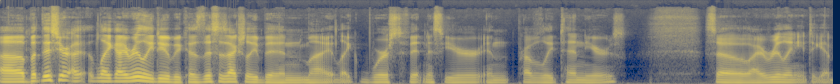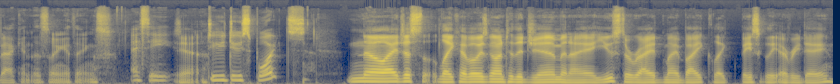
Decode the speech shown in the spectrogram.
Uh, but this year, like I really do because this has actually been my like worst fitness year in probably ten years. So I really need to get back into the swing of things. I see. Yeah. Do you do sports? No, I just like have always gone to the gym, and I used to ride my bike like basically every day.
